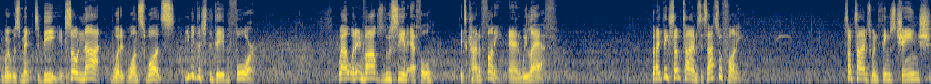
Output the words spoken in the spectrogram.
what it was meant to be. It's so not what it once was, even just the day before. Well, when it involves Lucy and Ethel, it's kind of funny and we laugh. But I think sometimes it's not so funny. Sometimes when things change,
